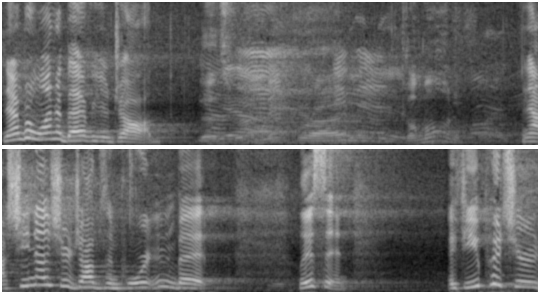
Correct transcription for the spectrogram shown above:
number one above your job. That's right. Come on. Now, she knows your job's important, but listen, if you put your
